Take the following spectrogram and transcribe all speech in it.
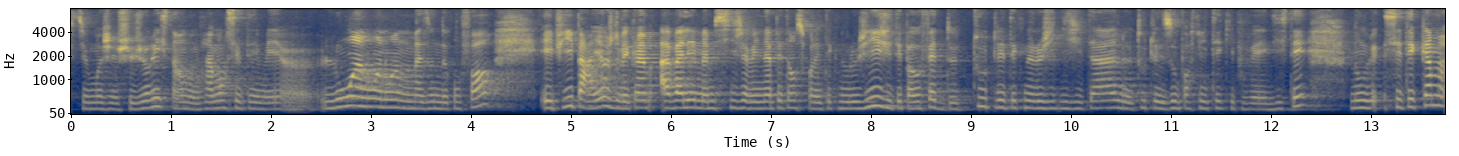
parce que moi je, suis juriste, hein, donc vraiment c'était mais euh, loin, loin, loin de ma zone de confort. Et puis par ailleurs, je devais quand même avaler, même si j'avais une appétence pour les technologies, j'étais pas au fait de toutes les technologies digitales, de toutes les opportunités qui pouvaient exister. Donc c'était comme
